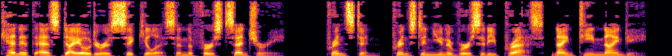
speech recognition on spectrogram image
Kenneth S. Diodorus Siculus and the First Century. Princeton, Princeton University Press, 1990.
